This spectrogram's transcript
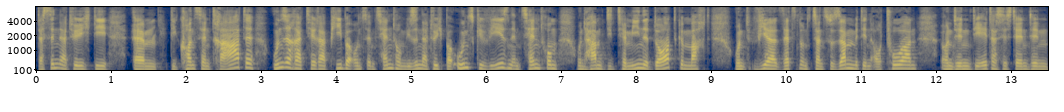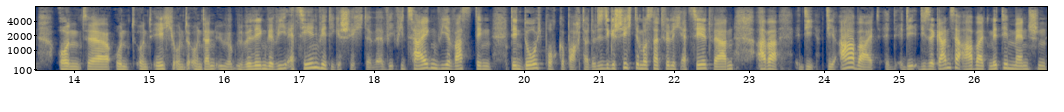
das sind natürlich die, ähm, die Konzentrate Experte unserer Therapie bei uns im Zentrum. Die sind natürlich bei uns gewesen im Zentrum und haben die Termine dort gemacht. Und wir setzen uns dann zusammen mit den Autoren und den Diätassistentinnen und, äh, und, und ich und, und dann überlegen wir, wie erzählen wir die Geschichte? Wie, wie zeigen wir, was den, den Durchbruch gebracht hat? Und diese Geschichte muss natürlich erzählt werden, aber die, die Arbeit, die, diese ganze Arbeit mit dem Menschen,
